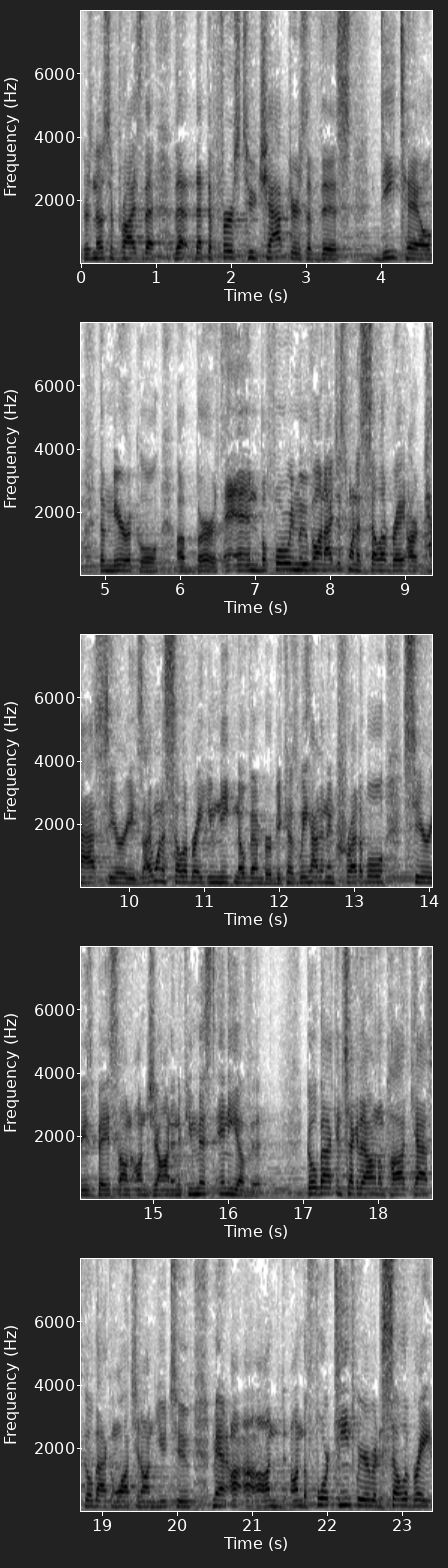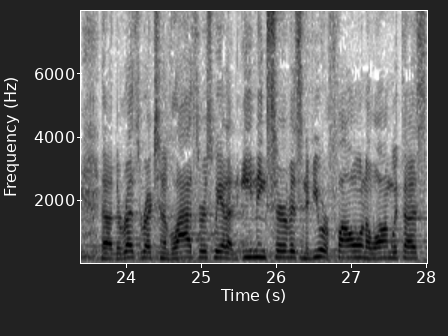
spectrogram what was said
There's no surprise that, that, that the first two chapters of this detail the miracle of birth. And before we move on, I just want to celebrate our past series. I want to celebrate Unique November because we had an incredible series based on, on John. And if you missed any of it, Go back and check it out on the podcast. Go back and watch it on YouTube. Man, on, on the 14th, we were able to celebrate uh, the resurrection of Lazarus. We had an evening service, and if you were following along with us,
